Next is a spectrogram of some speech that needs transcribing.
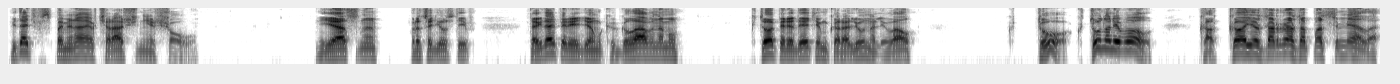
видать, вспоминая вчерашнее шоу. «Ясно», — процедил Стив. «Тогда перейдем к главному. Кто перед этим королю наливал?» «Кто? Кто наливал? Какая зараза посмела!»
